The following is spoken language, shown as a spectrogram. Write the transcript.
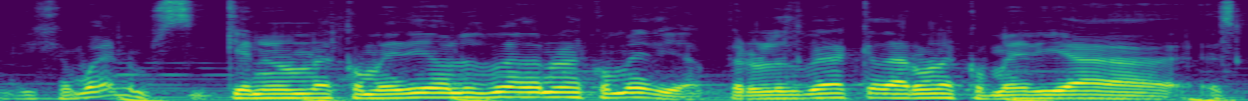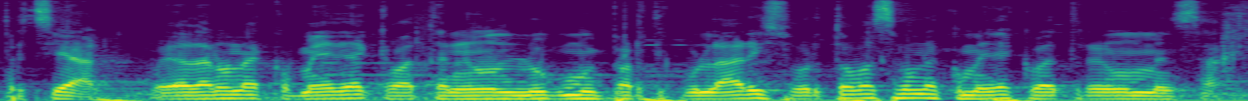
Dije, bueno, pues si quieren una comedia, les voy a dar una comedia, pero les voy a quedar una comedia especial. Voy a dar una comedia que va a tener un look muy particular y sobre todo va a ser una comedia que va a tener un mensaje.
